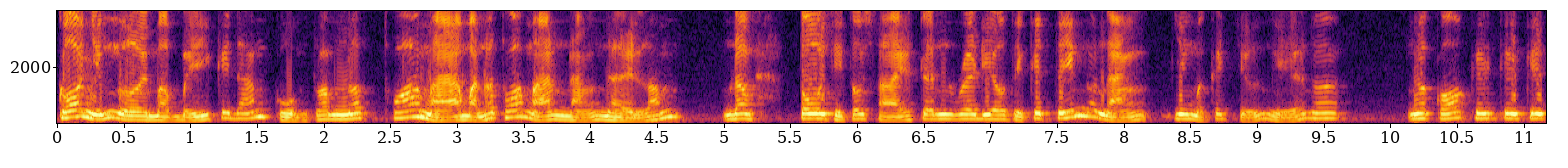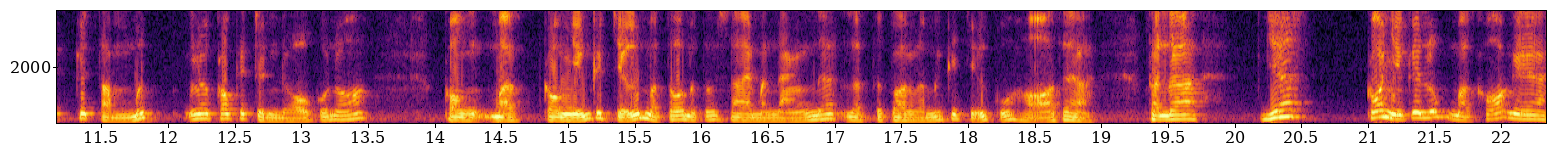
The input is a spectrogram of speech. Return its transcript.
có những người mà bị cái đám cuồng Trump nó thoá mạ, mà nó thoá mạ nặng nề lắm. Đâu, tôi thì tôi xài trên radio thì cái tiếng nó nặng, nhưng mà cái chữ nghĩa nó nó có cái cái cái cái tầm mức, nó có cái trình độ của nó. Còn mà, còn những cái chữ mà tôi mà tôi xài mà nặng đó là toàn là mấy cái chữ của họ thôi à thành ra, yes, có những cái lúc mà khó nghe,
